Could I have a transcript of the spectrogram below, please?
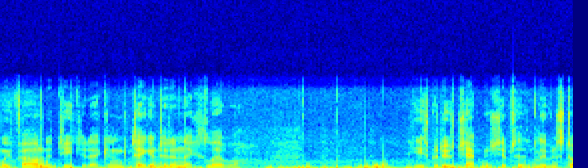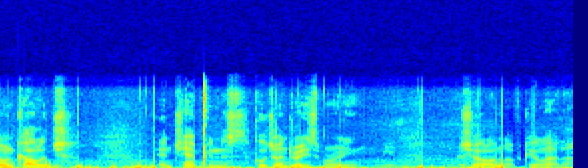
We found a teacher that can take him to the next level. He's produced championships at Livingstone College and champions. Coach Andre Springs, Charlotte, North Carolina.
